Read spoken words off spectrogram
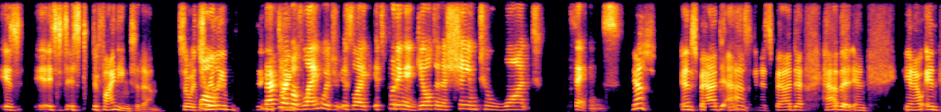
is it's it's defining to them. So it's Well, really that type of language is like it's putting a guilt and a shame to want things. Yes. And it's bad to ask and it's bad to have it. And, you know, and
